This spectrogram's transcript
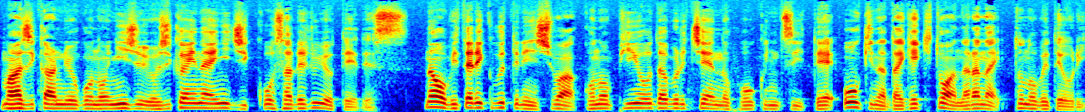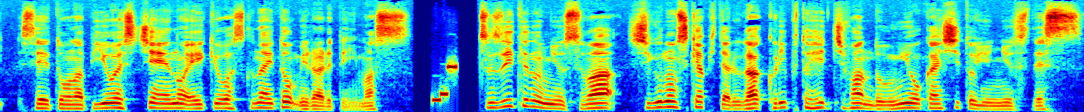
マージ完了後の24時間以内に実行される予定です。なお、ビタリック・ブテリン氏はこの POW チェーンのフォークについて大きな打撃とはならないと述べており、正当な POS チェーンへの影響は少ないと見られています。続いてのニュースは、シグノスキャピタルがクリプトヘッジファンド運用開始というニュースです。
